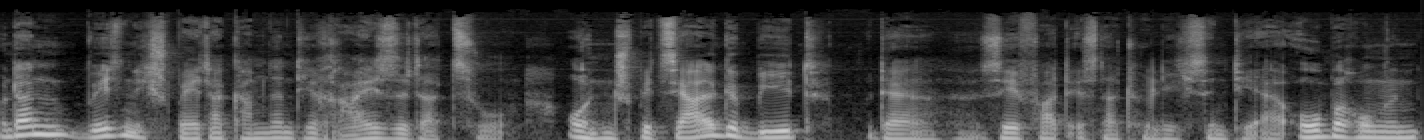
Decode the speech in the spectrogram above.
Und dann wesentlich später kam dann die Reise dazu. Und ein Spezialgebiet der Seefahrt ist natürlich, sind die Eroberungen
